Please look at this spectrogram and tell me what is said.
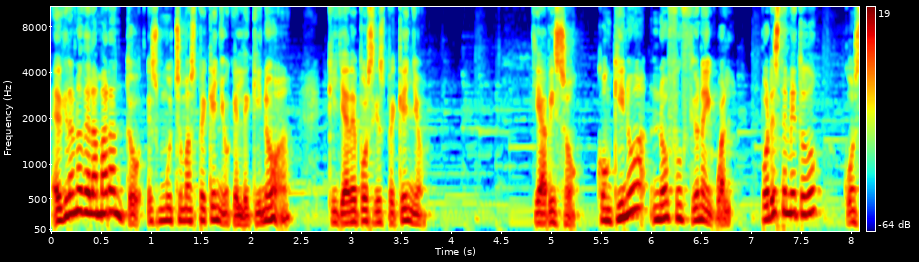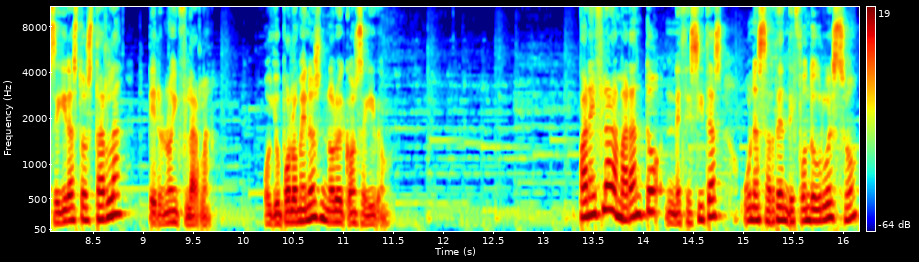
El grano del amaranto es mucho más pequeño que el de quinoa, que ya de por sí es pequeño. Te aviso, con quinoa no funciona igual. Por este método conseguirás tostarla, pero no inflarla. O yo por lo menos no lo he conseguido. Para inflar amaranto necesitas una sartén de fondo grueso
